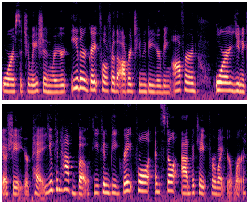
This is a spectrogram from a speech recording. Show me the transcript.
or situation where you're either grateful for the opportunity you're being offered or you negotiate your pay. You can have both. You can be grateful and still advocate for what you're worth.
